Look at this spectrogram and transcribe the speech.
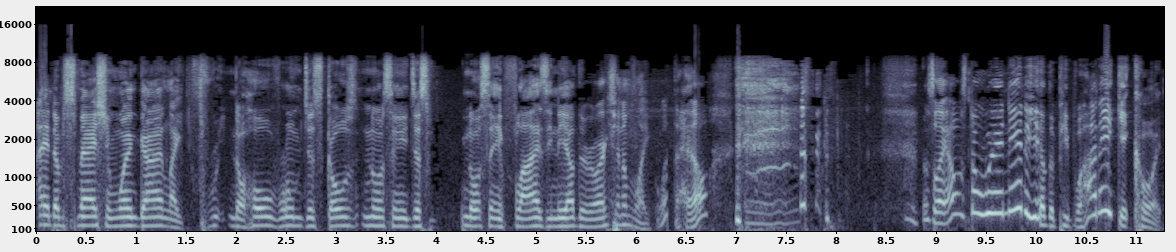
I end up smashing one guy, like three, the whole room just goes, you know what I'm saying, just, you know what I'm saying, flies in the other direction. I'm like, what the hell? Mm-hmm. I was like, I was nowhere near the other people. How they get caught?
